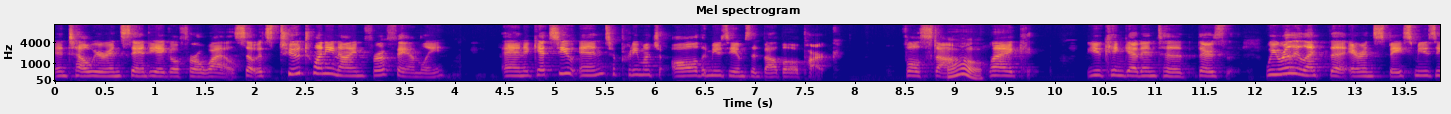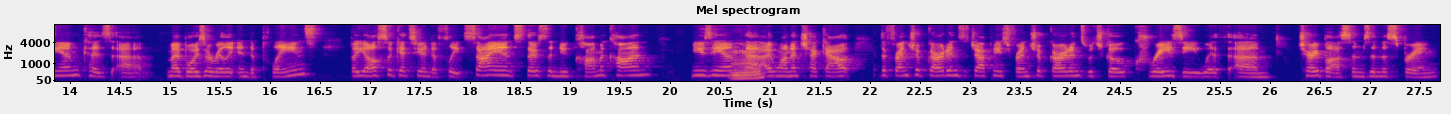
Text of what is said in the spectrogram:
until we were in San Diego for a while. So it's 229 for a family and it gets you into pretty much all the museums in Balboa Park. Full stop. Oh. Like you can get into there's we really like the Air and Space Museum because uh, my boys are really into planes, but he also gets you into fleet science. There's the new Comic Con museum that I want to check out. The Friendship Gardens, the Japanese Friendship Gardens, which go crazy with um, cherry blossoms in the spring,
